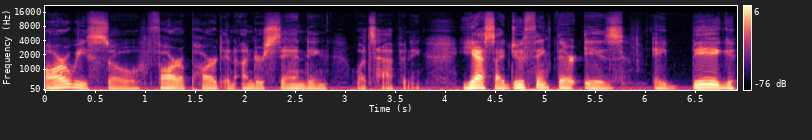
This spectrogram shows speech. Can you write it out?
are we so far apart in understanding what's happening? Yes, I do think there is a big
